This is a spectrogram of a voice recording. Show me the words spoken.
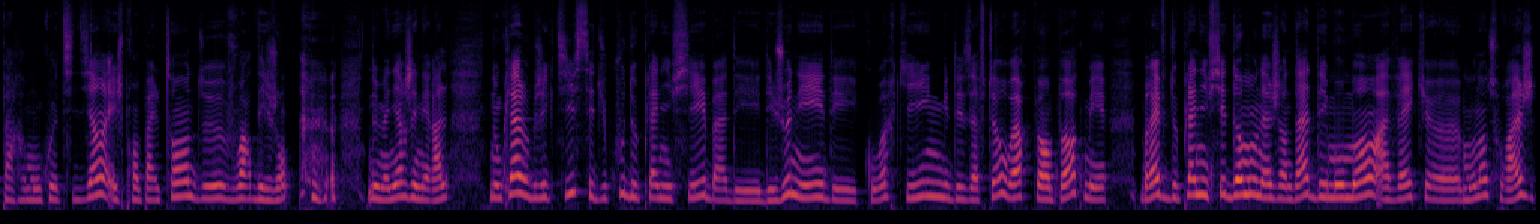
par mon quotidien et je prends pas le temps de voir des gens de manière générale. Donc là, l'objectif, c'est du coup de planifier bah, des déjeuners, des coworking, des after-work, peu importe, mais bref, de planifier dans mon agenda des moments avec mon entourage.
